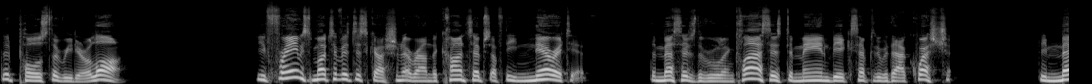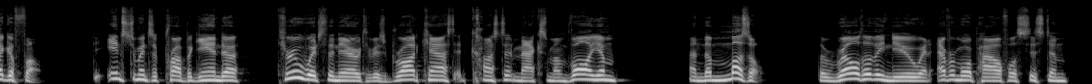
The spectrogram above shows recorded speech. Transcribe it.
that pulls the reader along. He frames much of his discussion around the concepts of the narrative, the message the ruling classes demand be accepted without question, the megaphone, the instruments of propaganda through which the narrative is broadcast at constant maximum volume, and the muzzle, the relatively new and ever more powerful system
